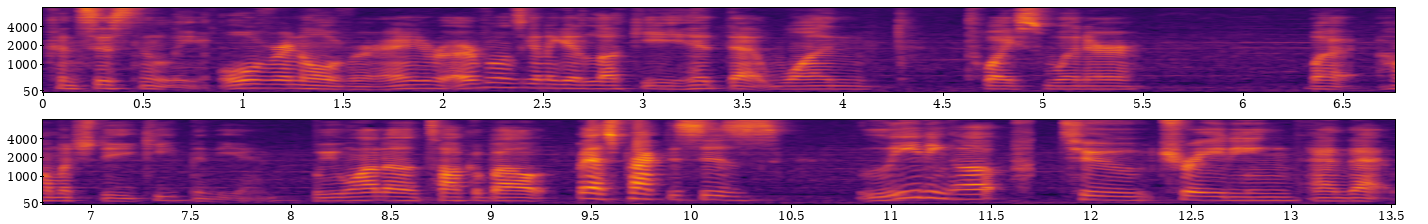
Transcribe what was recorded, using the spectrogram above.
consistently over and over everyone's gonna get lucky hit that one twice winner but how much do you keep in the end? We want to talk about best practices leading up to trading and that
